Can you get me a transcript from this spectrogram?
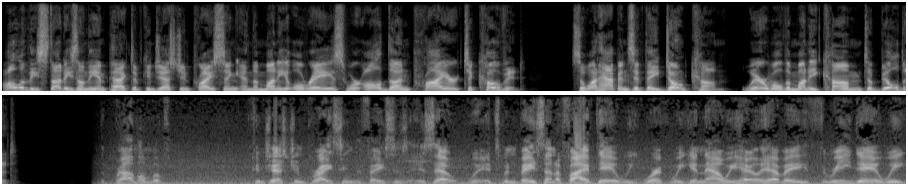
All of these studies on the impact of congestion pricing and the money it will raise were all done prior to COVID. So, what happens if they don't come? Where will the money come to build it? The problem of congestion pricing faces is that it's been based on a five day a week work week, and now we have a three day a week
